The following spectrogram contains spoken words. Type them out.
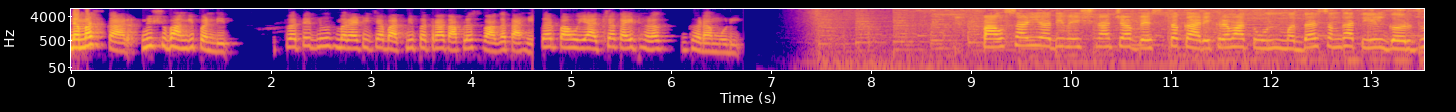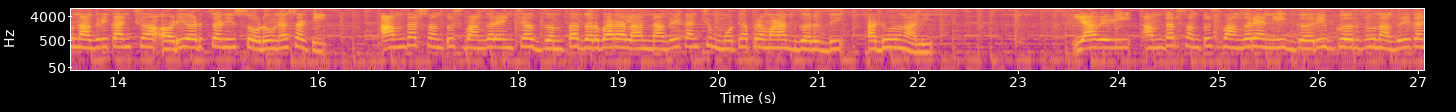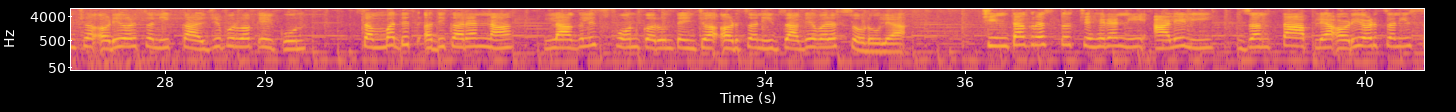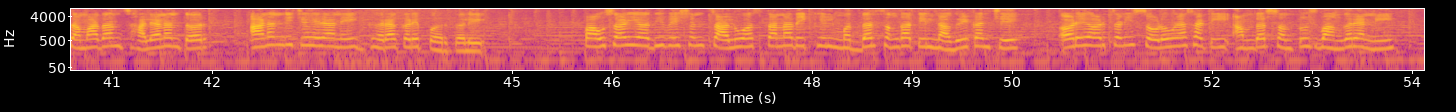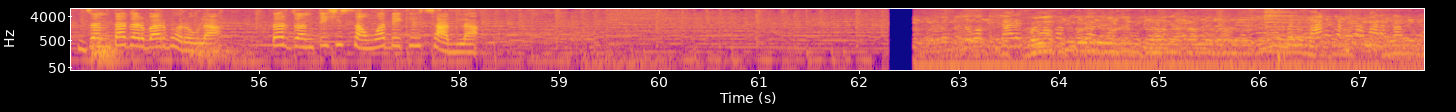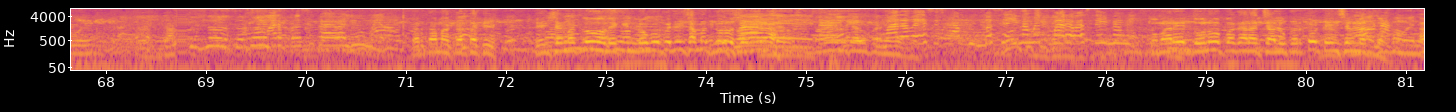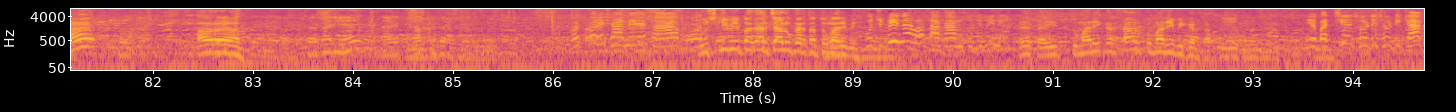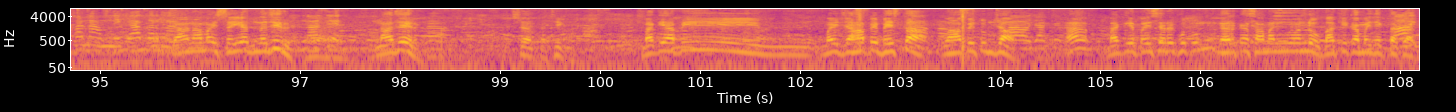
नमस्कार मी शुभांगी पंडित. स्वतेज न्यूज मराठीच्या बातमीपत्रात आपलं स्वागत आहे. तर पाहूया आजच्या काही ठळक घडामोडी. पावसाळी अधिवेशनाच्या व्यस्त कार्यक्रमातून मतदारसंघातील गरजू नागरिकांच्या अडीअडचणी सोडवण्यासाठी आमदार संतोष बांगर यांच्या जनता दरबाराला नागरिकांची मोठ्या प्रमाणात गर्दी आढळून आली. यावेळी आमदार संतोष बांगर यांनी गरीब गरजू नागरिकांच्या अडीअडचणी काळजीपूर्वक ऐकून संबंधित अधिकाऱ्यांना लागलीच फोन करून त्यांच्या अडचणी जागेवरच सोडवल्या. चिंताग्रस्त चेहऱ्यांनी आलेली जनता आपल्या अडीअडचणी समाधान झाल्यानंतर आनंदी चेहऱ्याने घराकडे परतले. पावसाळी अधिवेशन चालू असताना देखील मतदारसंघातील नागरिकांचे अडीअडचणी सोडवण्यासाठी आमदार संतोष बांगर यांनी जनता दरबार भरवला तर जनतेशी संवाद देखील साधला. हूँ मैं करता मत करता के. टेंशन मत लो लेकिन लोगों को जैसा मत करो तुम्हारा ही ही दोनों पगार चालू कर दो टेंशन मत लो. हाँ। और बहुत परेशान है साहब उसकी भी पगार चालू करता तुम्हारी भी। कुछ भी नहीं होता काम कुछ भी नहीं। ए, तुम्हारी करता और तुम्हारी भी करता। ये बच्ची है छोटी छोटी क्या खाना हमने क्या करना? क्या नाम है? सैयद नजीर। नासिर नाजेर। हाँ। चल ठीक है। बाकी अभी मैं जहाँ पे भेजता वहाँ पे तुम जाओ। हाँ, हाँ बाकी ये पैसे रखो तुम घर का सामान वामान लो बाकी का मैं देखता क्या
